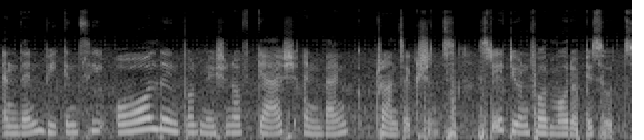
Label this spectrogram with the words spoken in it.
and then we can see all the information of cash and bank transactions. Stay tuned for more episodes.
